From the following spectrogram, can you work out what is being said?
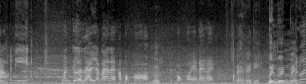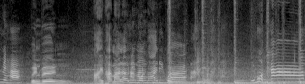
คะวันนี้วันเกิดแล้วอยากได้อะไรครับบอกพ่อ หือบอกพ่ออยากได้อะไรได้อะไรดี บึ้นบึ้นไหมวุ่นๆไหมคะ บึ้นบึ้น ไปพระมาแล้วพระมานิมนต์พระดีกว่าไปนิมนต์ครับ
